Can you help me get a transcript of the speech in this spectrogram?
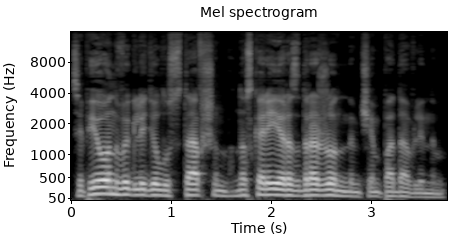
Цепион выглядел уставшим, но скорее раздраженным, чем подавленным.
